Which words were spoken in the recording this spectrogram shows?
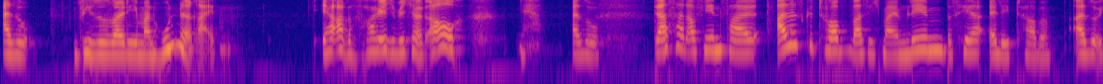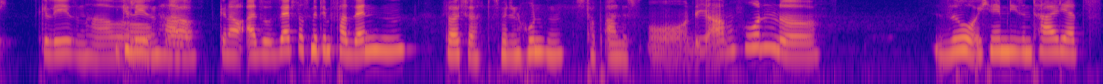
also wieso sollte jemand Hunde reiten? Ja, das frage ich mich halt auch. Ja, also das hat auf jeden Fall alles getoppt, was ich in meinem Leben bisher erlebt habe. Also ich Gelesen habe. gelesen auch, habe. Genau, also selbst das mit dem Versenden, Leute, das mit den Hunden, ist top alles. Ja. Oh, die armen Hunde. So, ich nehme diesen Teil jetzt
